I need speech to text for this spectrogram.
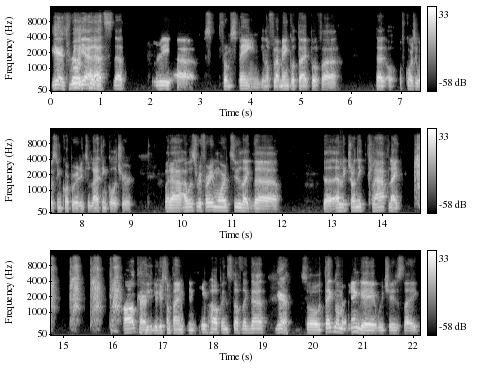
yeah. It's Really, really yeah, cool. that's that's very uh, from Spain. You know, flamenco type of uh, that. Of course, it was incorporated into Latin culture, but uh, I was referring more to like the the electronic clap, like Oh, you, okay. you hear sometimes in hip hop and stuff like that. Yeah, So techno merengue, which is like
